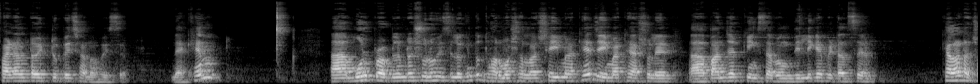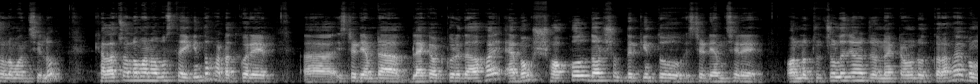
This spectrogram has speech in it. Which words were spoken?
ফাইনালটাও একটু পেছানো হয়েছে। দেখেন মূল প্রবলেমটা শুরু হয়েছিল কিন্তু ধর্মশালার সেই মাঠে, যেই মাঠে আসলে পাঞ্জাব কিংস এবং দিল্লি ক্যাপিটালসের খেলাটা চলমান ছিল। খেলা চলমান অবস্থায় কিন্তু হঠাৎ করে স্টেডিয়ামটা ব্ল্যাক আউট করে দেওয়া হয় এবং সকল দর্শকদের কিন্তু স্টেডিয়াম ছেড়ে অন্যত্র চলে যাওয়ার জন্য একটা অনুরোধ করা হয় এবং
